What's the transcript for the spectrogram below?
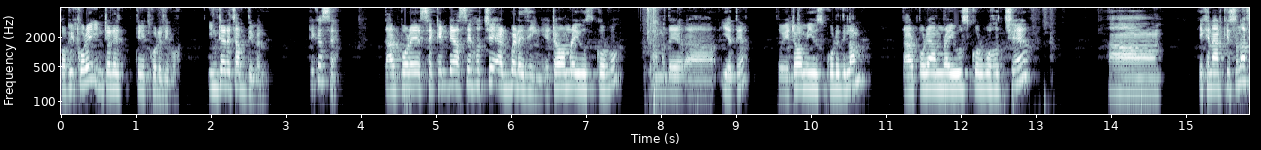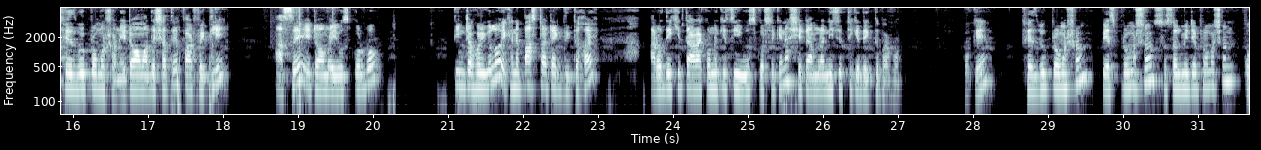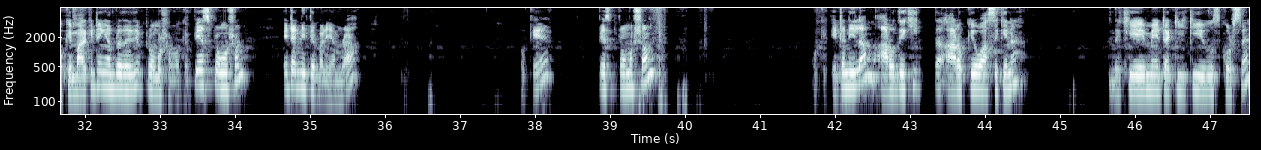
কপি করে ইন্টারে ক্লিক করে দিব। ইন্টারে চাপ দিবেন, ঠিক আছে? তারপরে সেকেন্ডে আছে হচ্ছে অ্যাডভার্টাইজিং এটাও আমরা ইউজ করব আমাদের ইয়েতে। তো এটাও আমি ইউজ করে দিলাম। তারপরে আমরা ইউজ করব হচ্ছে এখানে আর কিছু না ফেসবুক প্রমোশন এটাও আমাদের সাথে পারফেক্টলি আছে, এটাও আমরা ইউজ করব। তিনটা হয়ে গেল, এখানে পাঁচটা ট্যাগ দিতে হয়। আরও দেখি তারা কোনো কিছু ইউজ করছে কিনা, সেটা আমরা নিচের থেকে দেখতে পারব। Okay Facebook promotion page promotion social media promotion okay marketing advertising promotion okay page promotion এটা নিতে পারি আমরা। ওকে পেজ প্রমোশন ওকে এটা নিলাম। আরও দেখি আরও কেউ আছে কিনা। দেখি এই মেয়েটা কি কি ইউজ করছে।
